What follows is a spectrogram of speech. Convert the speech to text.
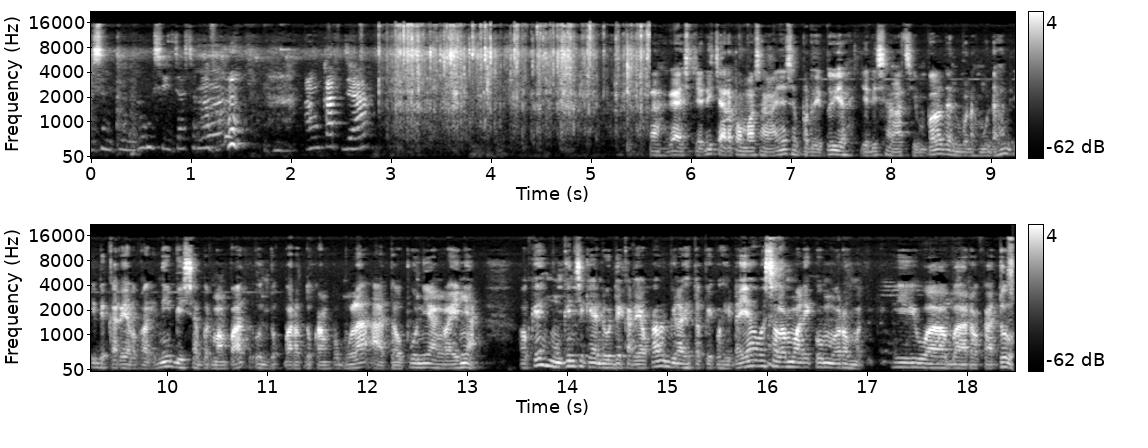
bisa tunggung sih ja Angkat ya. Nah guys, jadi cara pemasangannya seperti itu ya. Jadi sangat simpel dan mudah-mudahan ide karya lokal ini bisa bermanfaat untuk para tukang pemula ataupun yang lainnya. Oke, mungkin sekian dulu karya lokal. Bila hitopi hidayah. Wassalamualaikum warahmatullahi wabarakatuh.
